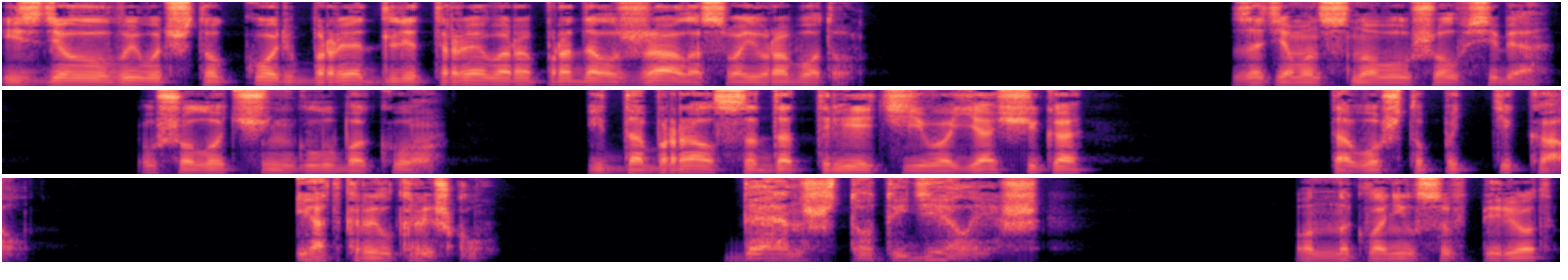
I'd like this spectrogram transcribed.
и сделал вывод, что корь Брэдли Тревора продолжала свою работу. Затем он снова ушел в себя. Ушел очень глубоко и добрался до третьего ящика, того, что подтекал и открыл крышку. «Дэн, что ты делаешь?» Он наклонился вперед,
